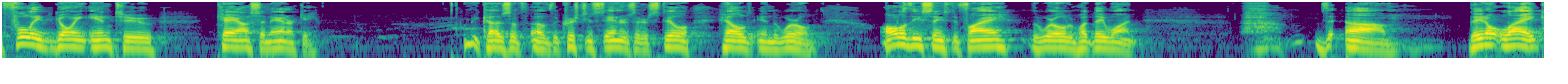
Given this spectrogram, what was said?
fully going into chaos and anarchy because of, of the Christian standards that are still held in the world. All of these things defy the world and what they want. The, um, they don't like,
